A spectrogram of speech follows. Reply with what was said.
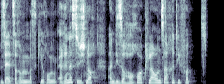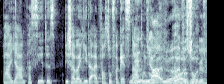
seltsame Maskierungen. Erinnerst du dich noch an diese Horror-Clown-Sache, die vor ein paar Jahren passiert ist? Die scheinbar jeder einfach so vergessen hat und so. ja, ne, einfach ist so vergessen.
